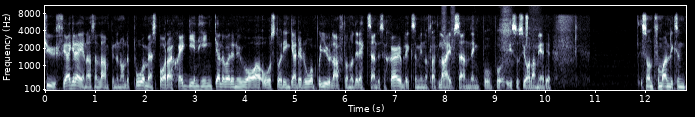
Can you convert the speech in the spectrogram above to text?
kufiga grejerna som Lampinen håller på med. Sparar skägg i en hink eller vad det nu var och står i en garderob på julafton och direktsänder sig själv liksom, i någon slags livesändning på, på, i sociala medier. Sånt får man liksom,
